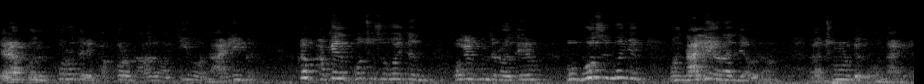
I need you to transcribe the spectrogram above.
연합군 포로들이 밖으로 나와서 막 뛰고 난리가 그 밖에서 보초 서고 있던 독일군들은 어때요? 뭐 무슨 뭐냐 막 난리가 난다고 어, 총을 겨누고 난리가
